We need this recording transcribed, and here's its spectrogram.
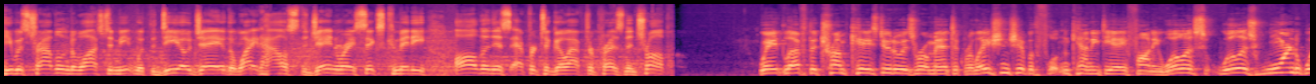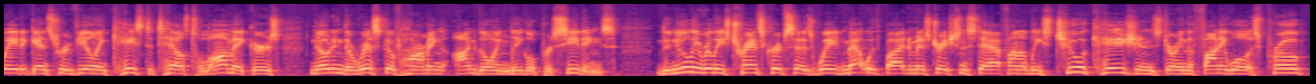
He was traveling to Washington, meeting with the DOJ, the White House, the January 6th committee, all in this effort to go after President Trump. Wade left the Trump case due to his romantic relationship with Fulton County DA Fani Willis. Willis warned Wade against revealing case details to lawmakers, noting the risk of harming ongoing legal proceedings. The newly released transcript says Wade met with Biden administration staff on at least two occasions during the Fani Willis probe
